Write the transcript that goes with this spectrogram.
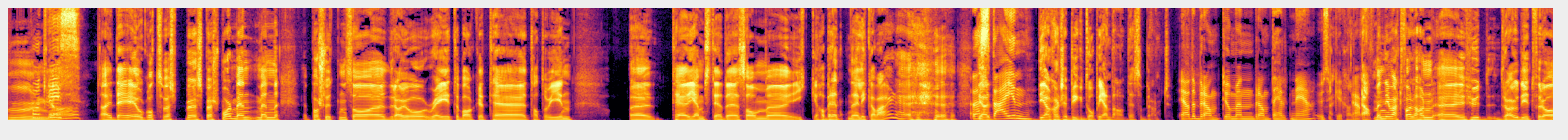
På et vis? ja. Nei, Det er jo et godt spørsmål, men, men på slutten så drar jo Ray tilbake til Tatooine. Eh, Til hjemstedet som eh, ikke har brent ned likevel. Det er stein. de har kanskje bygd opp igjen, da, det som brant. Ja, det brant jo, men brant det helt ned? Usikker. Kan- Ja. Ja, men i hvert fall, han, eh, hun drar jo dit for å,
